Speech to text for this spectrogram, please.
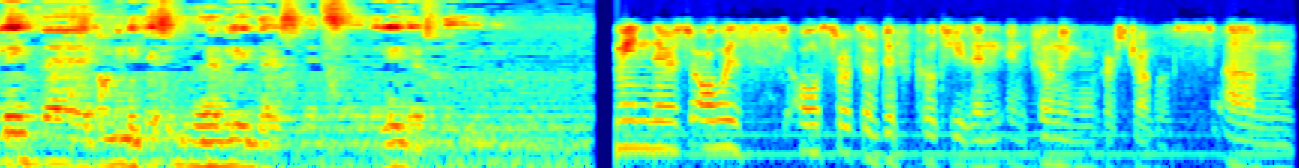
leave the communication to their leaders, let's say, the leaders of the union. I mean, there's always all sorts of difficulties in, in filming worker struggles. Um,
